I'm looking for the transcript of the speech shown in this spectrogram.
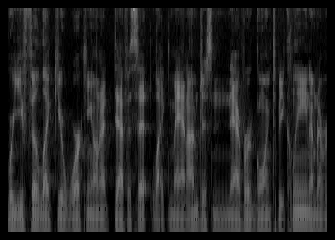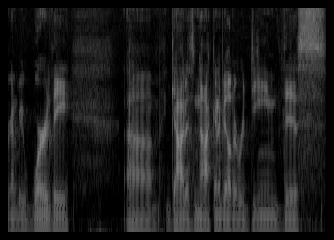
where you feel like you're working on a deficit, like man, I'm just never going to be clean. I'm never going to be worthy. Um, God is not going to be able to redeem this.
